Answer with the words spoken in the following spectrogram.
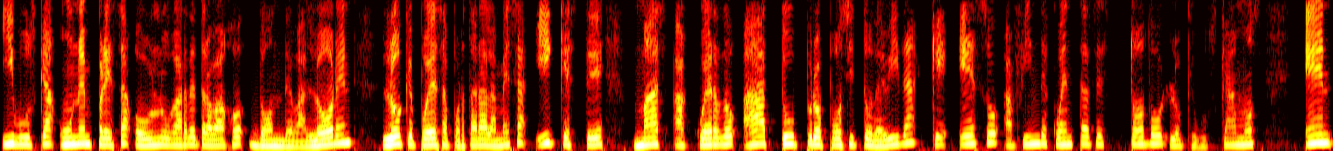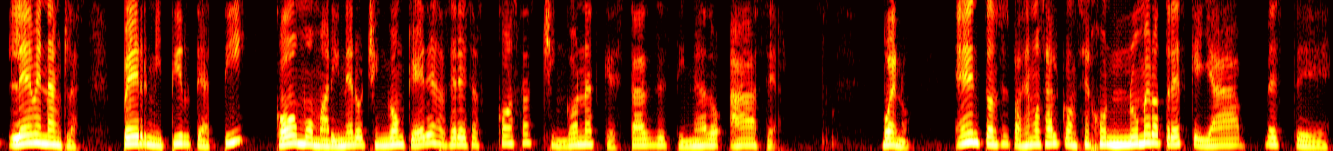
y busca una empresa o un lugar de trabajo donde valoren lo que puedes aportar a la mesa y que esté más acuerdo a tu propósito de vida, que eso a fin de cuentas es todo lo que buscamos en Leven Anclas. Permitirte a ti como marinero chingón que eres hacer esas cosas chingonas que estás destinado a hacer. Bueno, entonces pasemos al consejo número 3 que ya este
